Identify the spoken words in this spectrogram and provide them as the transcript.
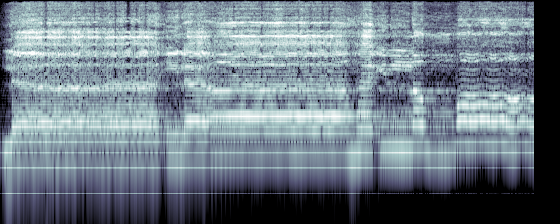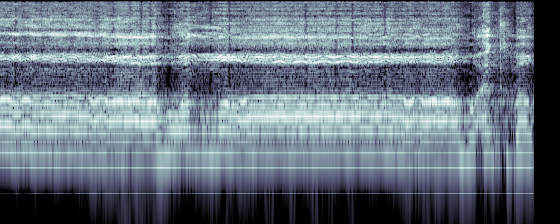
لا إله إلا الله والله أكبر.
